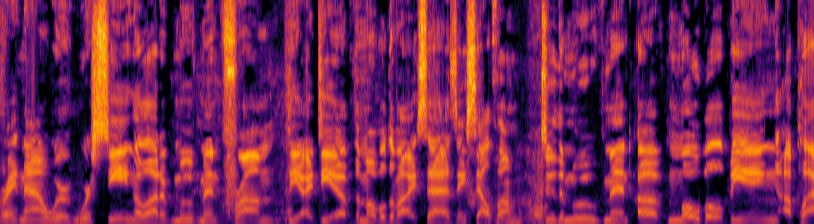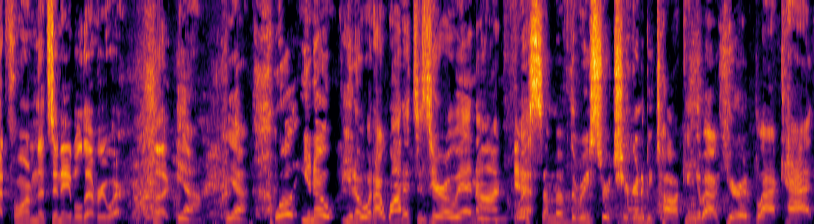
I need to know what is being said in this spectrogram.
right now. We're we're seeing a lot of movement from the idea of the mobile device as a cell phone to the movement of mobile being a platform that's enabled everywhere. Like, Yeah, yeah. Well, you know, you know what I wanted to zero in on Yeah. was some of the research you're going to be talking about here at Black Hat,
